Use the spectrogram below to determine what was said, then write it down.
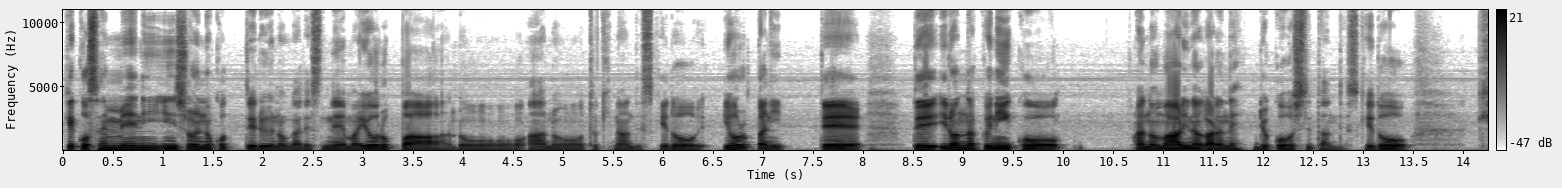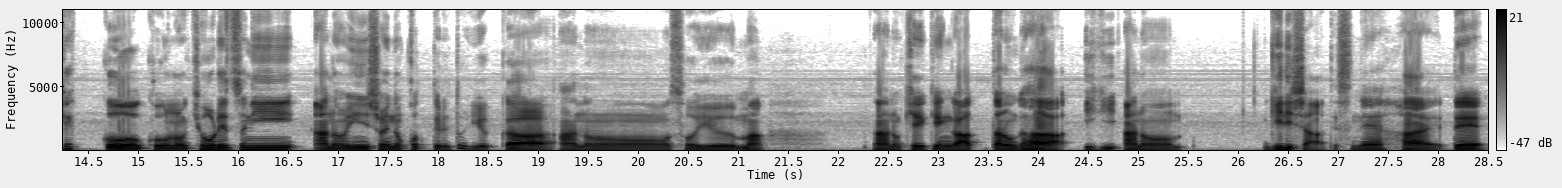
結構鮮明に印象に残ってるのがですね、まあ、ヨーロッパのあの時なんですけどヨーロッパに行ってでいろんな国こうあの回りながらね旅行してたんですけど結構この強烈にあの印象に残ってるというかあのそういうまああの経験があったのがイギあのギリシャですね。はい。で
